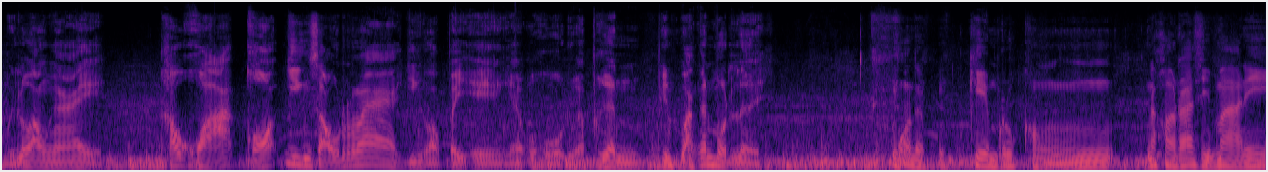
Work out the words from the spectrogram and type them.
มูรินโลเอาไงเขาขวาขอยิงเสาแรกยิงออกไปเองครับโอ้โหดูเพื่อนผิดหวังกันหมดเลย โอ้แต่เกมรุกของนครราชสีมานี่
